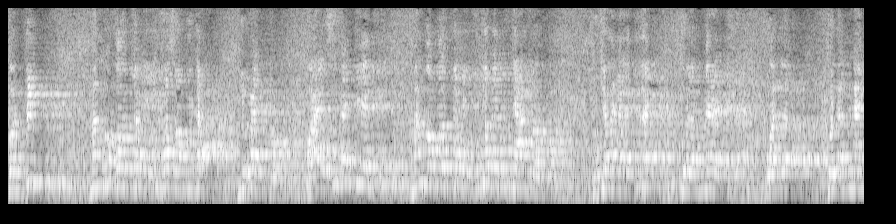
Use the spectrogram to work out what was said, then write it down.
kon dëgg mën nga koo joxe ci façon bu tax ñu bañ ko waaye su fekkee ne mën nga koo joxe ci joxe bu jaar yoon bu ci ragale ci rek ku la mere wala ku la nañ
